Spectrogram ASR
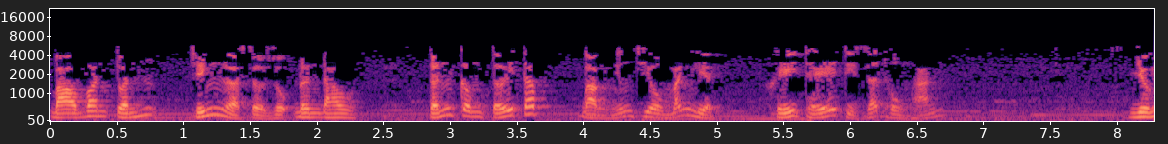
Bảo Văn Tuấn chính là sử dụng đơn đau, tấn công tới tấp bằng những chiêu mãnh liệt, khí thế thì rất hùng hãn. Nhưng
